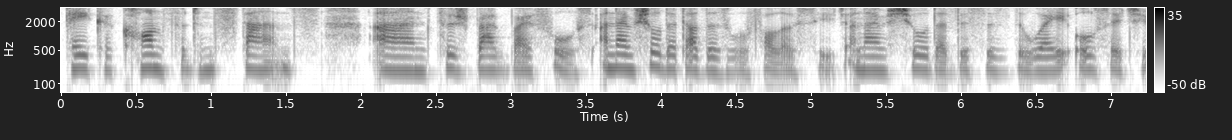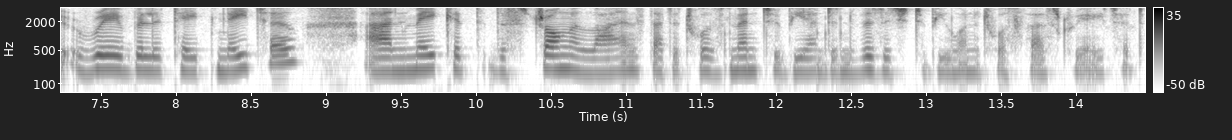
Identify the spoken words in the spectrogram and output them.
take a confident stance and push back by force. And I'm sure that others will follow suit. And I'm sure that this is the way also to rehabilitate NATO and make it the strong alliance that it was meant to be and envisaged to be when it was first created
